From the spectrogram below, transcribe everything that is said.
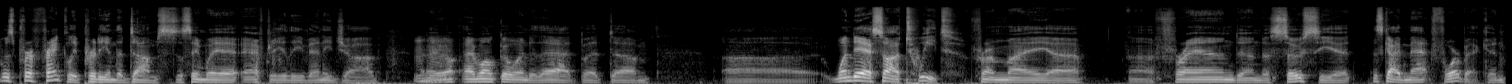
was pr- frankly pretty in the dumps. The same way after you leave any job, mm-hmm. and I, mm-hmm. I won't go into that. But um, uh, one day I saw a tweet from my uh, uh, friend and associate, this guy Matt Forbeck, and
